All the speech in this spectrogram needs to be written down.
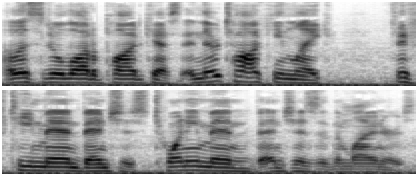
I listen to a lot of podcasts, and they're talking like 15 man benches, 20 man benches in the minors,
